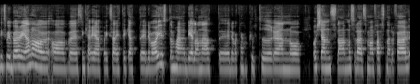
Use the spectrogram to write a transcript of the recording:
liksom i början av, av, eh, sin karriär på Excitec att eh, det var just de här delarna att eh, det var kanske kulturen och, och känslan och sådär som man fastnade för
